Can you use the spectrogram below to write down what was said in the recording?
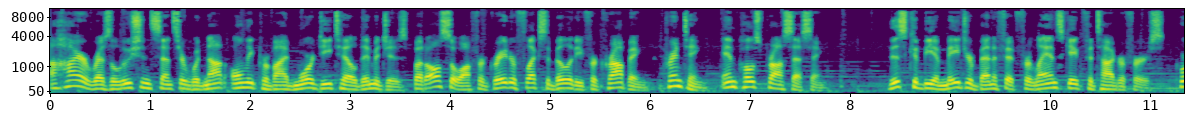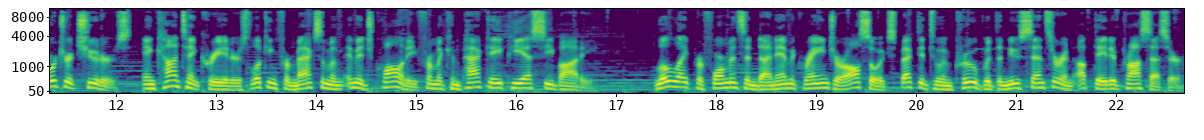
A higher resolution sensor would not only provide more detailed images but also offer greater flexibility for cropping, printing, and post-processing. This could be a major benefit for landscape photographers, portrait shooters, and content creators looking for maximum image quality from a compact APS-C body. Low light performance and dynamic range are also expected to improve with the new sensor and updated processor.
